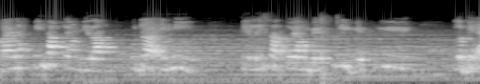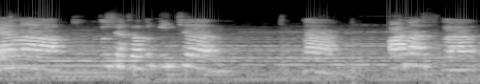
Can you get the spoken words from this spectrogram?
banyak pihak yang bilang udah ini pilih satu yang bakery bakery lebih enak terus yang satu kitchen nah panas kan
